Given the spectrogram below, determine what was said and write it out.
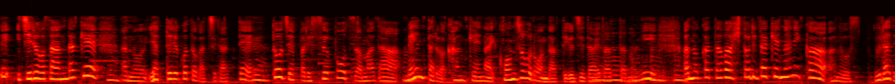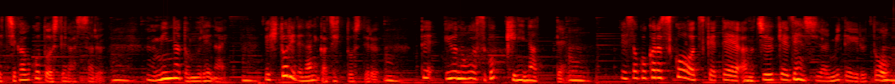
で一郎さんだけ、うん。あのやってることが違って、うん。当時やっぱりスポーツはまだうん。メンタルは関係ない根性論だっていう時代だったのに、うんうんうんうん。あの方は一人だけ何かあの裏で違うことをしてらっしゃる、うん。うんみんなと群れない。うん。で一人で何かじっとしてる、うん。っていうのがすごく気になって、うんでそこからスコアをつけてあの中継全試合見ていると、うん。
